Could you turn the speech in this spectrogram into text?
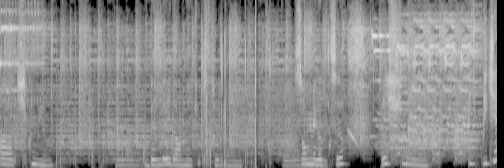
Aa çıkmıyor. Tamam. Bella'yı da almayı çok istiyorum yani. Leveler- Son mega kutu. 5 mi? Bir, bir kere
